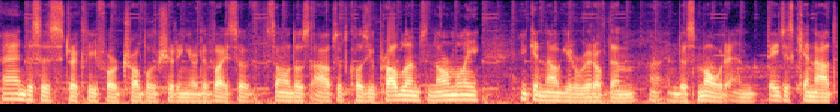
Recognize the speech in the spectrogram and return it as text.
and this is strictly for troubleshooting your device. So if some of those apps would cause you problems normally, you can now get rid of them uh, in this mode and they just cannot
